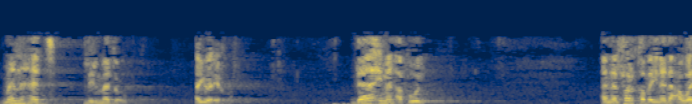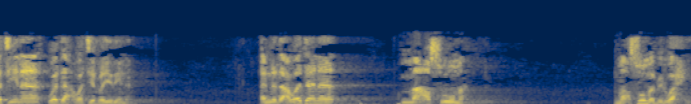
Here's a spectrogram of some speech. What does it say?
منهج للمدعو. أيها الإخوة دائما أقول أن الفرق بين دعوتنا ودعوة غيرنا. أن دعوتنا معصومة معصومة بالوحي.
